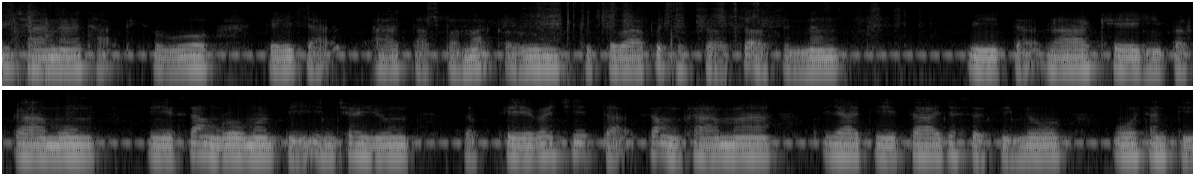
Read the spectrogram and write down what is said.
วิชานาถภิกขโวเตจะ อาตัปปมะกรุงตุตวาพุทธสสสสนังวีตราเคหิปกามุงเนสังโรมันปีอินชยุงสเพวชิตะสร้างคามาพยาตีตายสสิโนโอทันติ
